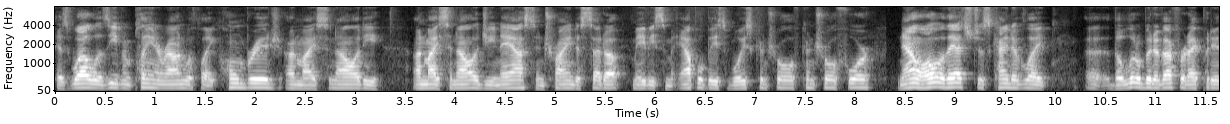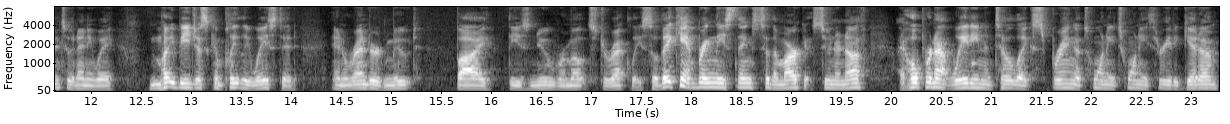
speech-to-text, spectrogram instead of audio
as well as even playing around with like Homebridge on my Synology on my Synology NAS and trying to set up maybe some Apple-based voice control of Control 4. Now all of that's just kind of like uh, the little bit of effort I put into it anyway might be just completely wasted and rendered moot by these new remotes directly. So they can't bring these things to the market soon enough. I hope we're not waiting until like spring of 2023 to get them.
